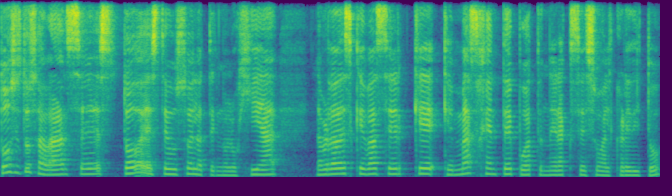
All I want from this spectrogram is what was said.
todos estos avances, todo este uso de la tecnología, la verdad es que va a hacer que, más gente pueda tener acceso al crédito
